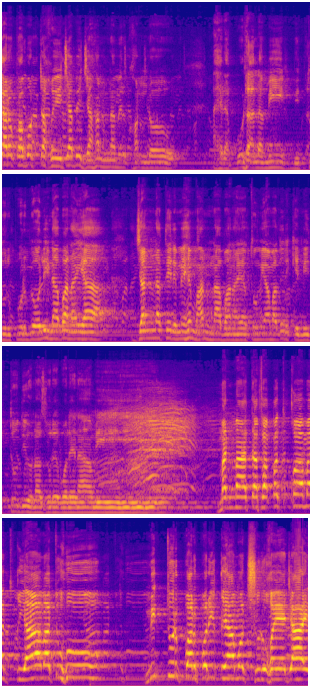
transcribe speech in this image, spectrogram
কারও কবরটা হয়ে যাবে জাহান্নামের খণ্ড। আহে রাব্বুল আলামিন, মৃত্যুর পূর্বে অলি না বানাইয়া জান্নাতের মেহমান না বানাইয়া তুমি আমাদেরকে মৃত্যু দিও না, জোরে বলে না আমি মৃত্যুর পরপরই কিয়ামত শুরু হয়ে যায়।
